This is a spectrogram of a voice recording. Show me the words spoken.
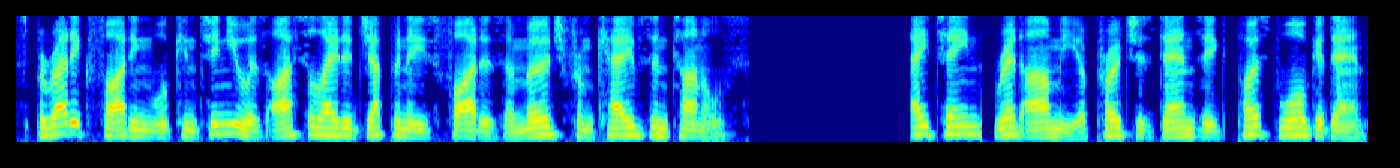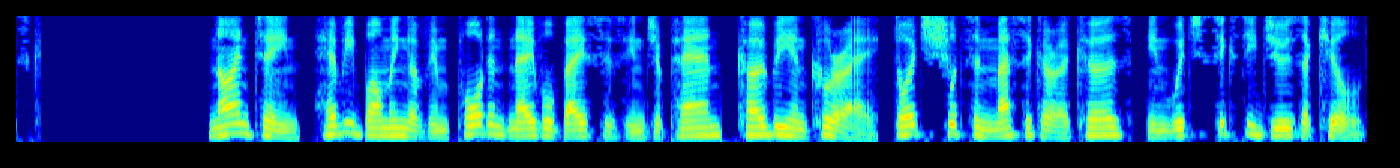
Sporadic fighting will continue as isolated Japanese fighters emerge from caves and tunnels. 18. Red Army approaches Danzig post-war Gdansk. 19. Heavy bombing of important naval bases in Japan, Kobe and Kure. Deutsch Schutzen massacre occurs, in which 60 Jews are killed.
